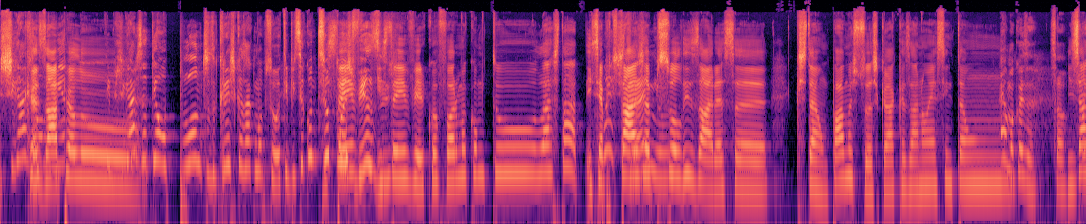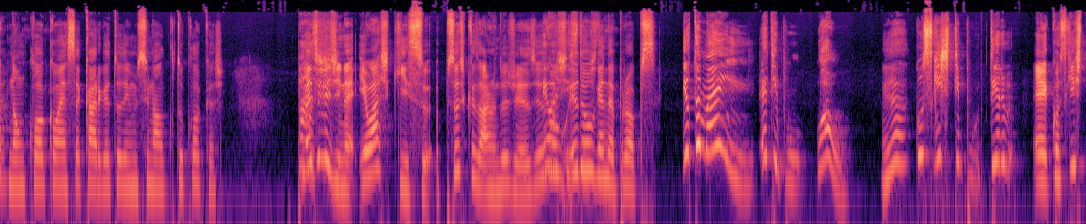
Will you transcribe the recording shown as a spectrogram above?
chegares Casar momento, pelo. tipo, chegares até ao ponto de quereres casar com uma pessoa. Tipo, isso aconteceu Isso duas tem, vezes. isso tem a ver com a forma como tu lá está. Isso é porque estás a pessoalizar essa questão. Pá, mas pessoas que a casar não é assim tão. É uma coisa só. Exato, não colocam essa carga toda emocional que tu colocas. Mas imagina, eu acho que isso, pessoas que casaram duas vezes, eu, Eu dou, eu dou o ganda props. Bem, É tipo, uau, Yeah. conseguiste tipo ter. É, conseguiste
